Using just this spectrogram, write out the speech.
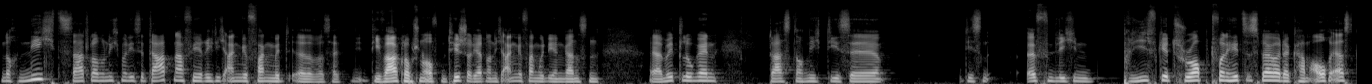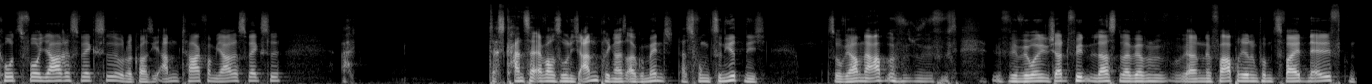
Noch nichts. Da hat, glaube ich, noch nicht mal diese Datenaffäre richtig angefangen mit, äh, was heißt, die, war, glaube ich, schon auf dem Tisch, aber die hat noch nicht angefangen mit ihren ganzen Ermittlungen. Du hast noch nicht diese, diesen öffentlichen Brief gedroppt von Hitzesberger, der kam auch erst kurz vor Jahreswechsel oder quasi am Tag vom Jahreswechsel. Das kannst du einfach so nicht anbringen als Argument. Das funktioniert nicht. So, wir haben eine Ab wir, wollen ihn stattfinden lassen, weil wir haben eine Verabredung vom 2.11.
